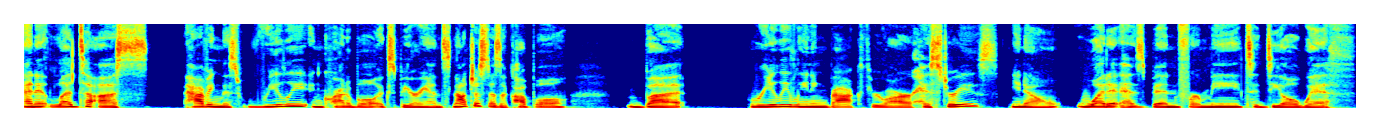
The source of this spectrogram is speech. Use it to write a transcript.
and it led to us having this really incredible experience, not just as a couple, but really leaning back through our histories, you know, what it has been for me to deal with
